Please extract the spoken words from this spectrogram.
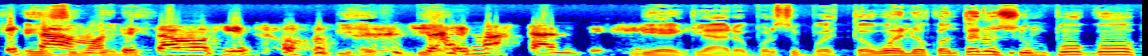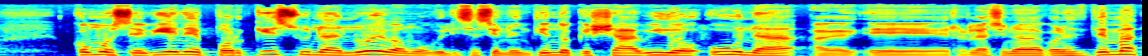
Estamos, estamos y eso bien, ya es bastante. Bien, claro, por supuesto. Bueno, contanos un poco cómo se viene, por qué es una nueva movilización. Entiendo que ya ha habido una eh, relacionada con este tema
